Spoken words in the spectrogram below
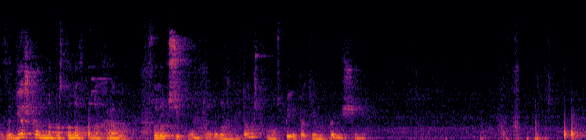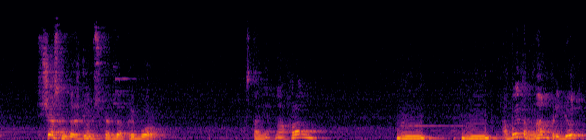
задержка на постановку на охрану 40 секунд. Это нужно для того, чтобы мы успели покинуть помещение. Сейчас мы дождемся, когда прибор станет на охрану. Об этом нам придет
